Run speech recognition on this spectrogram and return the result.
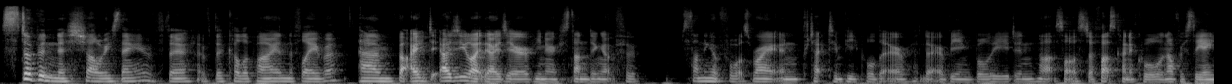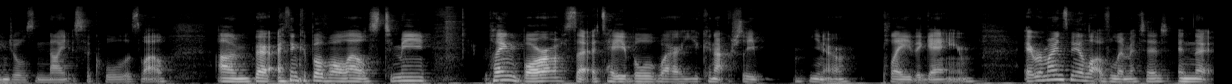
stubbornness, shall we say, of the of the color pie and the flavor. Um, but I, I do like the idea of you know standing up for standing up for what's right and protecting people that are that are being bullied and that sort of stuff. That's kind of cool. And obviously, angels and knights are cool as well. Um, but I think above all else, to me, playing Boros at a table where you can actually you know play the game, it reminds me a lot of Limited in that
